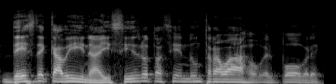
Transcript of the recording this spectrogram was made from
desde cabina Isidro está haciendo un trabajo, el pobre,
